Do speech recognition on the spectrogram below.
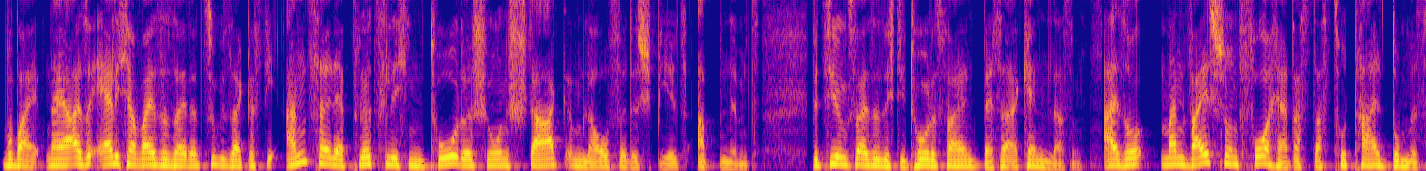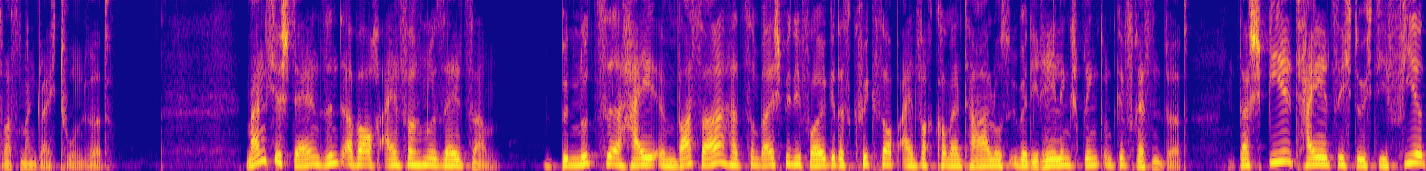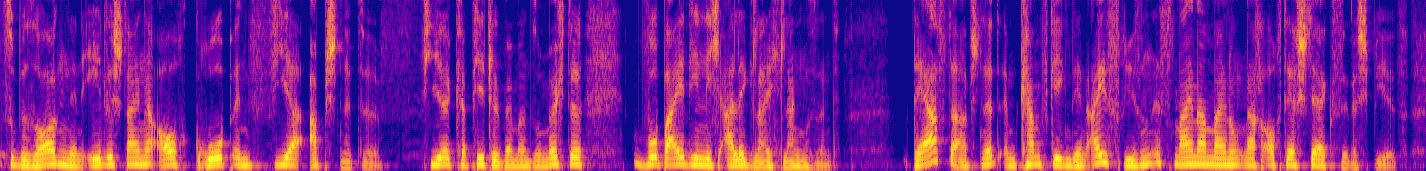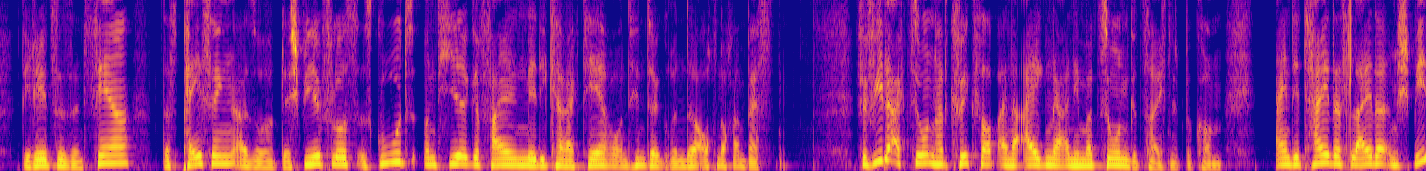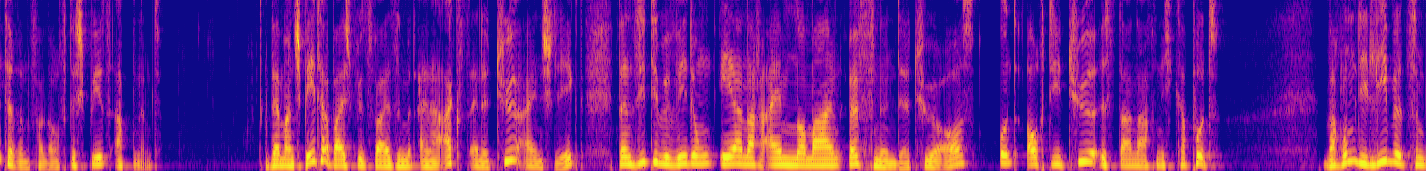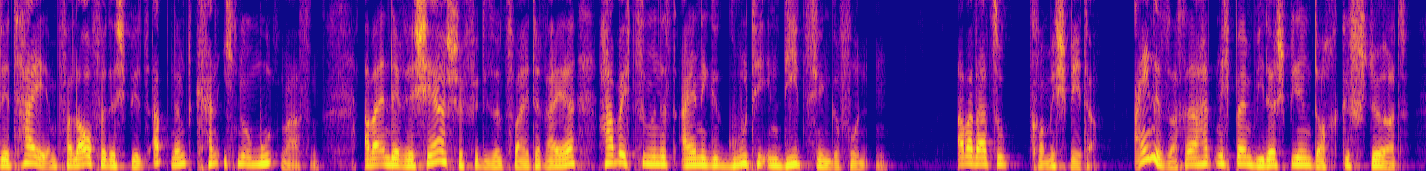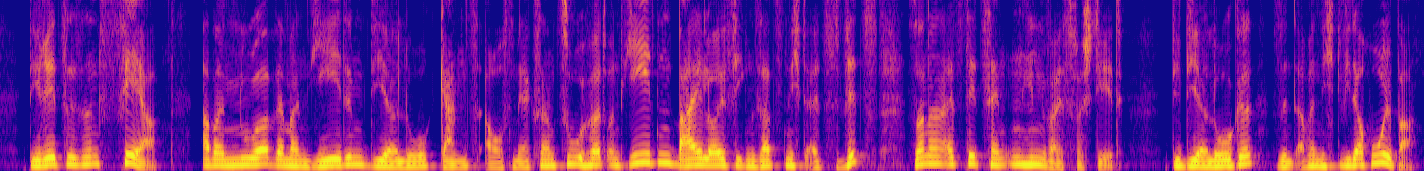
Wobei, naja, also ehrlicherweise sei dazu gesagt, dass die Anzahl der plötzlichen Tode schon stark im Laufe des Spiels abnimmt. beziehungsweise sich die Todesfallen besser erkennen lassen. Also man weiß schon vorher, dass das total dumm ist, was man gleich tun wird. Manche Stellen sind aber auch einfach nur seltsam. Benutze Hai im Wasser hat zum Beispiel die Folge, dass Quickthorpe einfach kommentarlos über die Reling springt und gefressen wird. Das Spiel teilt sich durch die vier zu besorgenden Edelsteine auch grob in vier Abschnitte, vier Kapitel, wenn man so möchte, wobei die nicht alle gleich lang sind. Der erste Abschnitt im Kampf gegen den Eisriesen ist meiner Meinung nach auch der stärkste des Spiels. Die Rätsel sind fair, das Pacing, also der Spielfluss, ist gut und hier gefallen mir die Charaktere und Hintergründe auch noch am besten. Für viele Aktionen hat Quickthorpe eine eigene Animation gezeichnet bekommen. Ein Detail, das leider im späteren Verlauf des Spiels abnimmt. Wenn man später beispielsweise mit einer Axt eine Tür einschlägt, dann sieht die Bewegung eher nach einem normalen Öffnen der Tür aus und auch die Tür ist danach nicht kaputt. Warum die Liebe zum Detail im Verlaufe des Spiels abnimmt, kann ich nur mutmaßen. Aber in der Recherche für diese zweite Reihe habe ich zumindest einige gute Indizien gefunden. Aber dazu komme ich später. Eine Sache hat mich beim Wiederspielen doch gestört. Die Rätsel sind fair, aber nur, wenn man jedem Dialog ganz aufmerksam zuhört und jeden beiläufigen Satz nicht als Witz, sondern als dezenten Hinweis versteht. Die Dialoge sind aber nicht wiederholbar.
